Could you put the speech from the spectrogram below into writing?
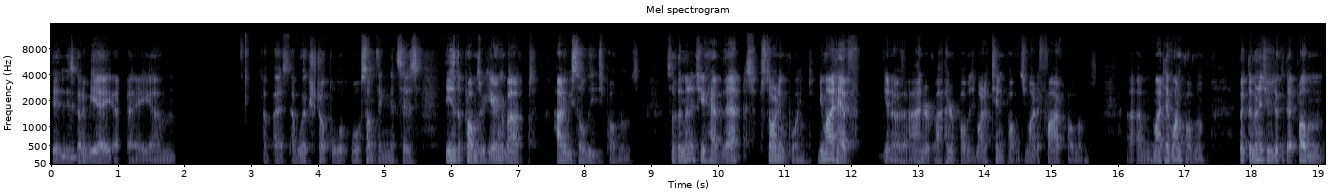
there, has mm-hmm. got to be a a, um, a, a, workshop or, or something that says these are the problems we're hearing about how do we solve these problems? So the minute you have that starting point you might have you know 100, 100 problems you might have 10 problems you might have five problems um, might have one problem. But the minute you look at that problem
